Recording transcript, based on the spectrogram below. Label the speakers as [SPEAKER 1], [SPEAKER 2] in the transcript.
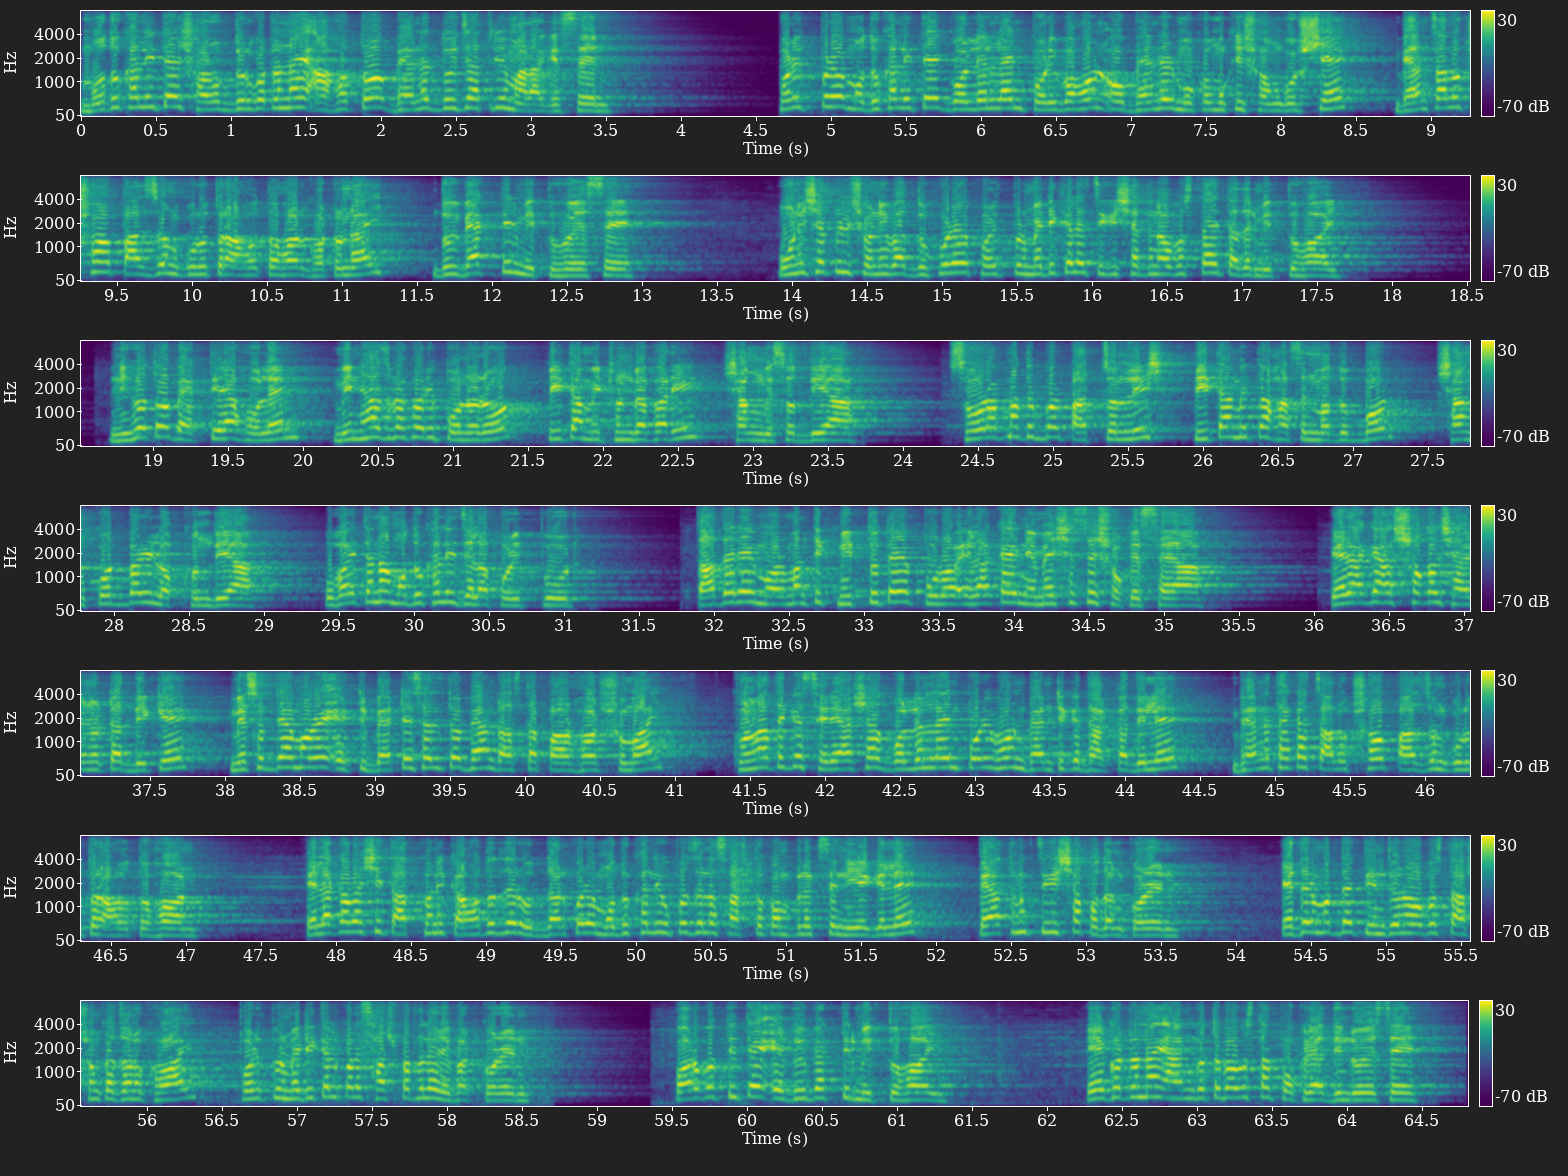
[SPEAKER 1] মধুখালীতে সড়ক দুর্ঘটনায় আহত ভ্যানের দুই যাত্রী মারা গেছেন। ফরিদপুরের মধুখালীতে গোল্ডেন লাইন পরিবহন ও ভ্যানের মুখোমুখি সংঘর্ষে ভ্যান চালক সহ পাঁচজন গুরুতর আহত হওয়ার ঘটনায় দুই ব্যক্তির মৃত্যু হয়েছে। উনিশ এপ্রিল শনিবার দুপুরে ফরিদপুর মেডিকেলে চিকিৎসাধীন অবস্থায় তাদের মৃত্যু হয়। নিহত ব্যক্তিরা হলেন মিনহাজ ব্যাপারী পনেরো পিতা মিঠুন ব্যাপারী সাংমিসদ্দিয়া সৌরভ মাতুব্বর পাঁচচল্লিশ পিতা মৃত হাসেন মাতুব্বর সাংকোটবাড়ি লক্ষণ দিয়া। উভয়তানা মধুখালী জেলা ফরিদপুর। তাদের এই মর্মান্তিক মৃত্যুতে পুরো এলাকায় নেমে এসেছে শোকের ছায়া। এর আগে আজ সকাল সাড়ে নটার দিকে মেসুদ্দিয়া মোড়ে একটি ব্যাটারি চালিত ভ্যান রাস্তা পার হওয়ার সময় খুলনা থেকে ছেড়ে আসা গোল্ডেন লাইন পরিবহন ভ্যানটিকে ধাক্কা দিলে ভ্যানে থাকা চালক সহ পাঁচজন গুরুতর আহত হন। এলাকাবাসী তাৎক্ষণিক আহতদের উদ্ধার করে মধুখালী উপজেলা স্বাস্থ্য কমপ্লেক্সে নিয়ে গেলে প্রাথমিক চিকিৎসা প্রদান করেন। এদের মধ্যে তিনজনের অবস্থা আশঙ্কাজনক হওয়ায় ফরিদপুর মেডিকেল কলেজ হাসপাতালে রেফার করেন। পরবর্তীতে এ দুই ব্যক্তির মৃত্যু হয়। এ ঘটনায় আইনগত ব্যবস্থা প্রক্রিয়াধীন রয়েছে।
